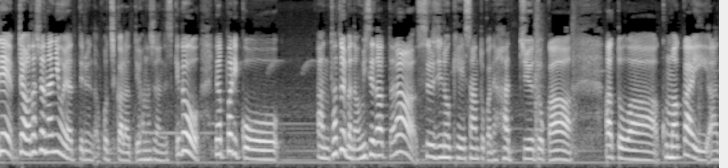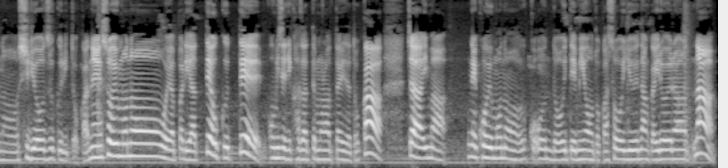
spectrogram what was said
で、じゃあ私は何をやってるんだ、こっちからっていう話なんですけど、やっぱりこう、あの、例えばね、お店だったら、数字の計算とかね、発注とか、あとは、細かい、あの、資料作りとかね、そういうものをやっぱりやって送って、お店に飾ってもらったりだとか、じゃあ今、ね、こういうものを今度置いてみようとか、そういうなんかいろいろな、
